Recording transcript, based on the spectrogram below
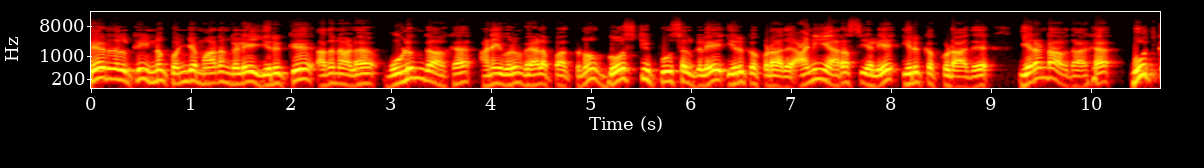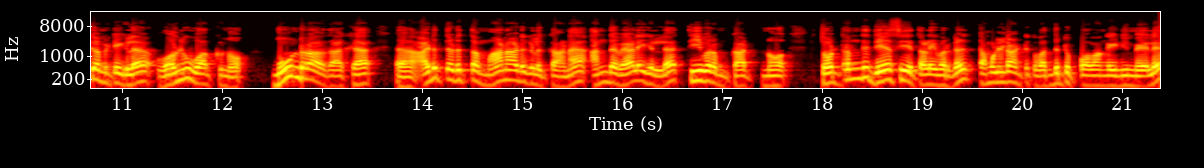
தேர்தலுக்கு இன்னும் கொஞ்சம் மாதங்களே இருக்கு. அதனால ஒழுங்காக அனைவரும் வேலை பார்க்கணும். கோஷ்டி பூசல்களே இருக்கக்கூடாது. அணி அரசியலே இருக்கக்கூடாது. இரண்டாவதாக பூத் கமிட்டிகளை வலுவாக்கணும். மூன்றாவதாக அடுத்தடுத்த மாநாடுகளுக்கான அந்த வேலைகளில் தீவிரம் காட்டணும். தொடர்ந்து தேசிய தலைவர்கள் தமிழ்நாட்டுக்கு வந்துட்டு போவாங்க. இனிமேல்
